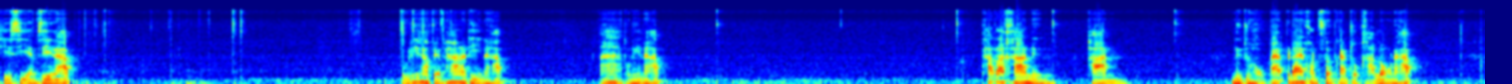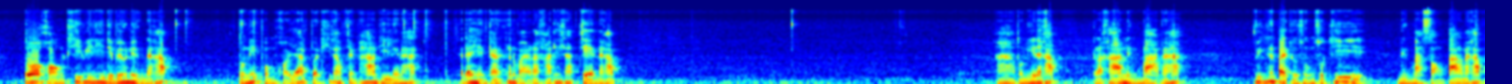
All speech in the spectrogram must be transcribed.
TCMC นะครับ ดูที่ทำเฟรม5 นาทีนะครับ อ่า ตรงนี้นะครับ ถ้าราคา1ผ่าน1.68 ไปได้คอนเฟิร์มการจบขาลงนะครับ ตัวของ TVD W1 นะครับ ตรงนี้ผมขออนุญาตเปิดที่ทำเฟรม5ทีเลยนะฮะ จะได้เห็นการเคลื่อนไหวราคาที่ชัดเจนนะครับ อ่า ตรงนี้นะครับ ราคา 1 บาทนะฮะ วิ่งขึ้นไปจุดสูงสุดที่ 1 บาท 2 ตังค์นะครับ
